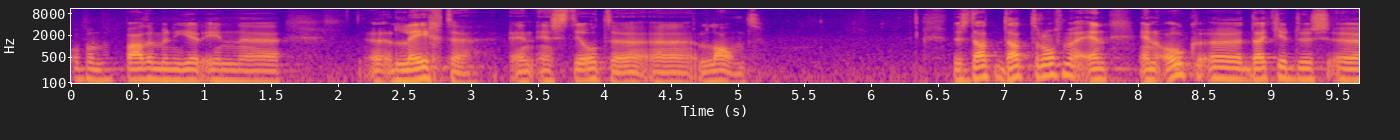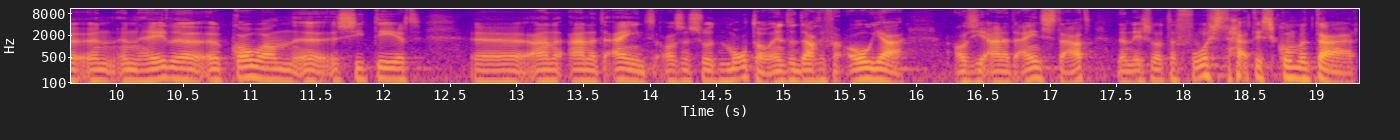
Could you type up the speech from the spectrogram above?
op een bepaalde manier in leegte en, en stilte landt. Dus dat, dat trof me. En, en ook eh, dat je dus eh, een, een hele uh, koan citeert aan, aan het eind als een soort motto. En toen dacht ik van, oh ja, als je aan het eind staat, dan is wat ervoor staat, is commentaar.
